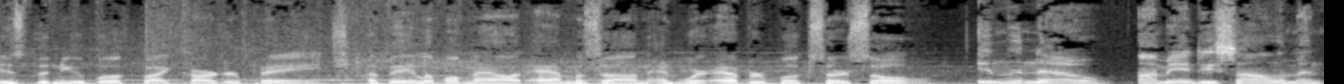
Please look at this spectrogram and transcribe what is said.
is the new book by Carter Page. Available now at Amazon and wherever books books are sold. In the know, I'm Andy Solomon.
